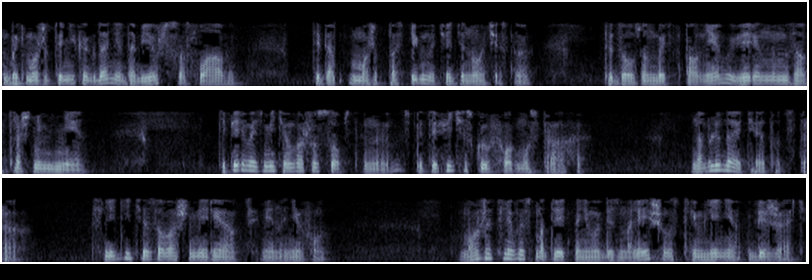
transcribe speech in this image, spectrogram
Быть может, ты никогда не добьешься славы. Тебя может постигнуть одиночество. Ты должен быть вполне уверенным в завтрашнем дне. Теперь возьмите вашу собственную, специфическую форму страха. Наблюдайте этот страх. Следите за вашими реакциями на него. Можете ли вы смотреть на него без малейшего стремления убежать?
